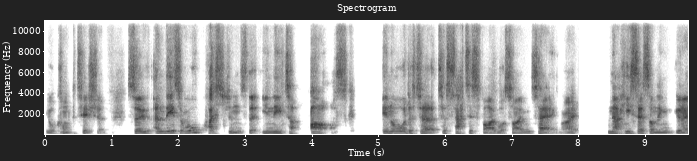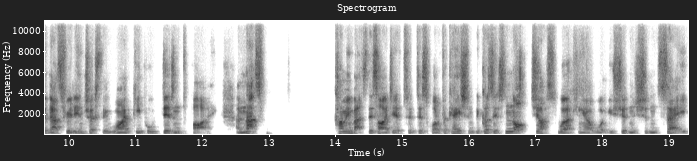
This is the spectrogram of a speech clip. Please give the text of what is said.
your competition. So, and these are all questions that you need to ask in order to, to satisfy what Simon's saying, right? Now he says something, you know, that's really interesting, why people didn't buy. And that's coming back to this idea to disqualification, because it's not just working out what you should and shouldn't say,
